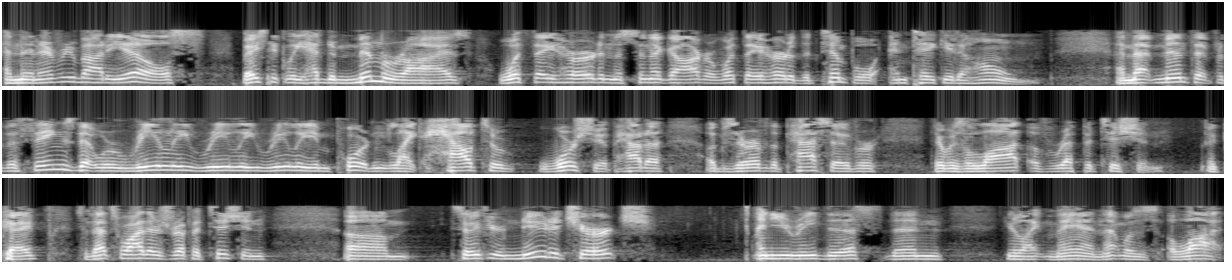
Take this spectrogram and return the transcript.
and then everybody else basically had to memorize what they heard in the synagogue or what they heard at the temple and take it home. And that meant that for the things that were really, really, really important, like how to worship, how to observe the Passover, there was a lot of repetition. Okay? So that's why there's repetition. Um, so if you're new to church and you read this, then you're like, man, that was a lot.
